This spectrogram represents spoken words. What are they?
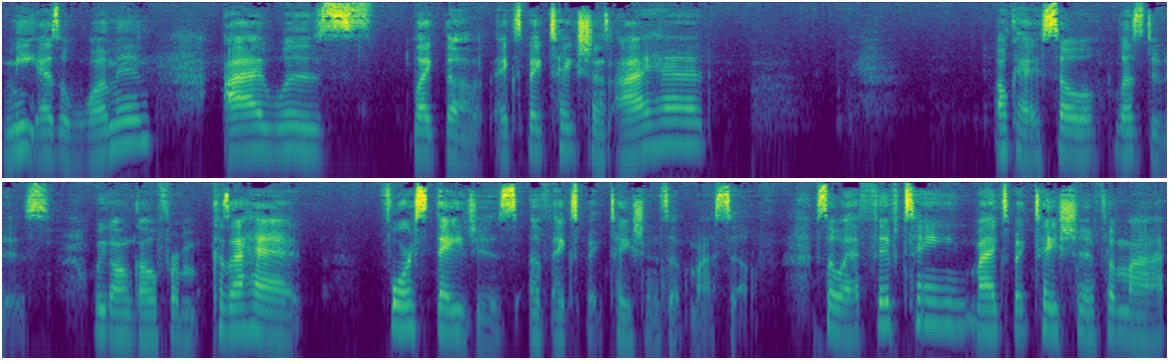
me as a woman, I was like the expectations I had. Okay, so let's do this. We're gonna go from because I had four stages of expectations of myself. So at 15, my expectation for my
